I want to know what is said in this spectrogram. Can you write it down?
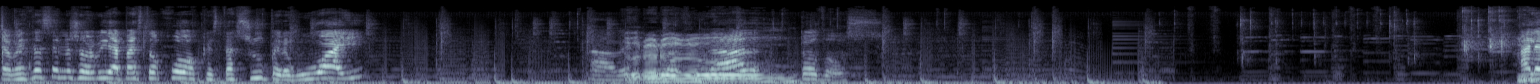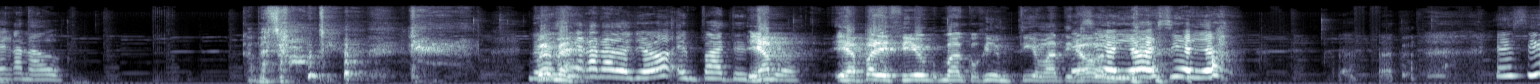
A veces se nos olvida para estos juegos que está súper guay. A ver, velocidad, todos. Vale, he ganado. ¿Qué ha pasado, tío? No sé si he ganado yo, empate, Y tío. ha, y ha aparecido, me ha cogido un tío, me ha He tirado. sido yo, he sido yo. He sido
